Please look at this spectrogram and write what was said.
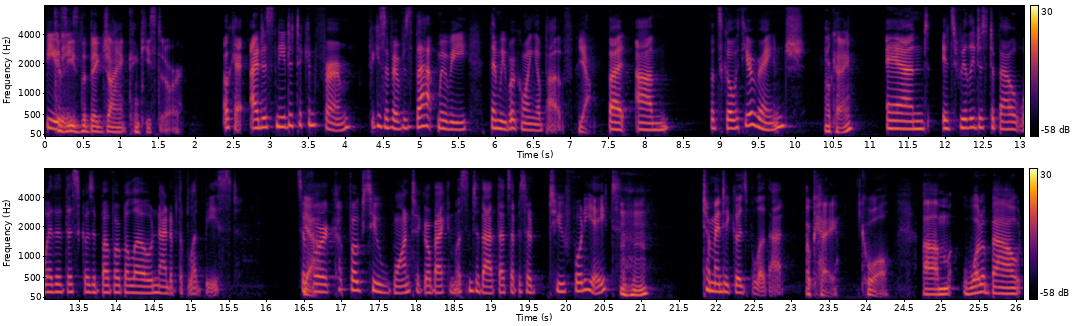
because he's the big giant conquistador. Okay. I just needed to confirm because if it was that movie, then we were going above. Yeah. But um, let's go with your range. Okay. And it's really just about whether this goes above or below Night of the Blood Beast. So Yeah. for c- folks who want to go back and listen to that, that's episode 248. Mhm. Tormented goes below that. Okay. Cool. Um what about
